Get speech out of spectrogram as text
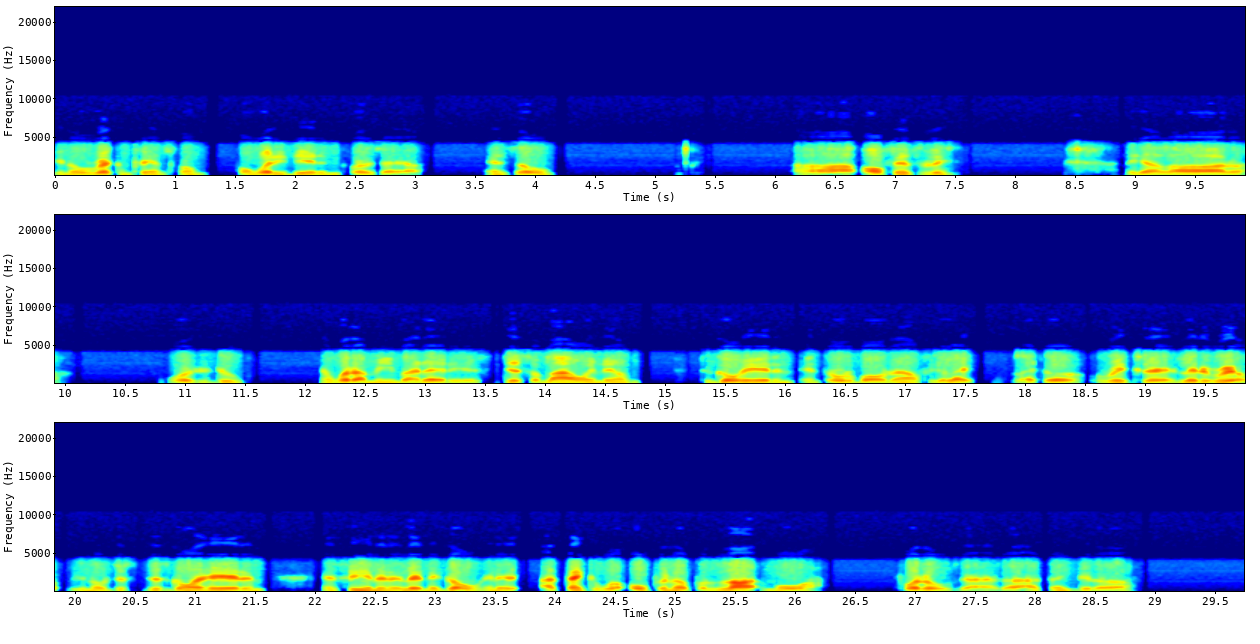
you know recompense from from what he did in the first half, and so uh offensively they got a lot of work to do. And what I mean by that is just allowing them to go ahead and, and throw the ball downfield, like like uh Rick said, let it rip. You know, just just going ahead and and seeing it and letting it go. And it, I think it will open up a lot more for those guys. I, I think that uh,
